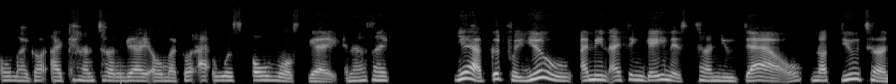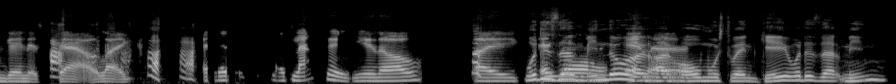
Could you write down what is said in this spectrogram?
oh my god, I can't turn gay. Oh my god, I was almost gay, and I was like, yeah, good for you. I mean, I think gayness turn you down, not you turn gayness down. Like, like laughing, you know? Like, what does that mean though? I, I, almost went gay. What does that mean?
